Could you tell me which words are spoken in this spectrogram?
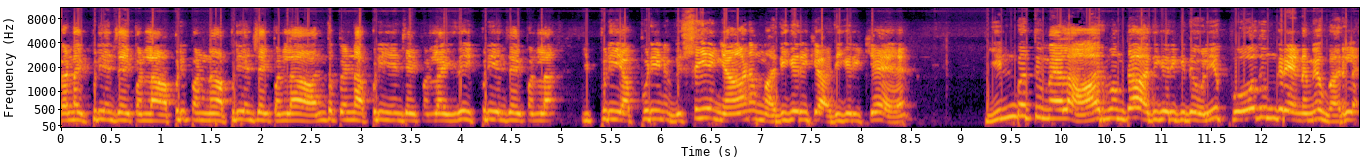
பண்ண இப்படி என்ஜாய் பண்ணலாம் அப்படி பண்ண அப்படி என்ஜாய் பண்ணலாம் அந்த பெண்ணை அப்படி என்ஜாய் பண்ணலாம் இதை இப்படி என்ஜாய் பண்ணலாம் இப்படி அப்படின்னு விஷய ஞானம் அதிகரிக்க அதிகரிக்க இன்பத்து மேல ஆர்வம் தான் அதிகரிக்குதே ஒழிய போதுங்கிற எண்ணமே வரல.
